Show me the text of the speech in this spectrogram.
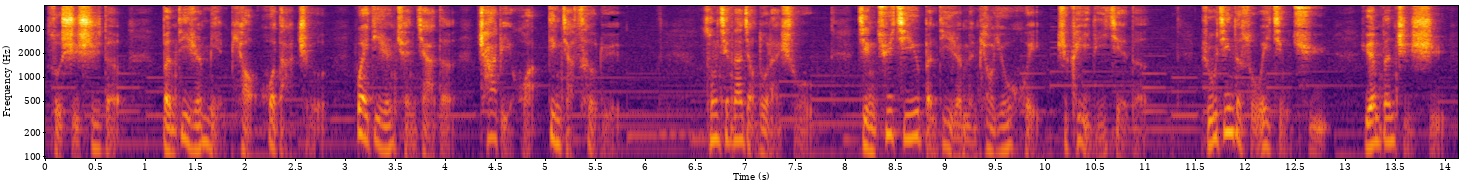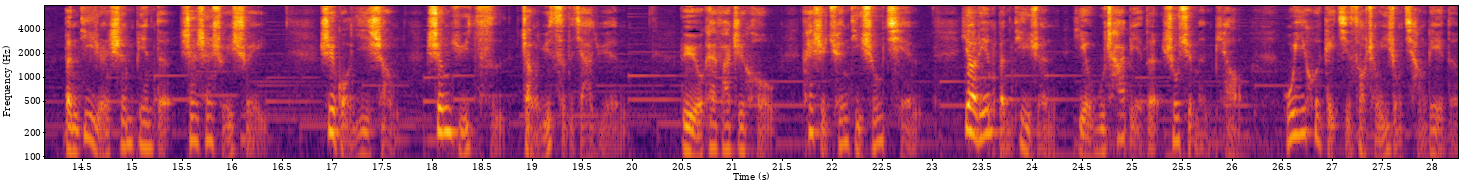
所实施的本地人免票或打折、外地人全价的差别化定价策略。从情感角度来说，景区给予本地人门票优惠是可以理解的。如今的所谓景区，原本只是本地人身边的山山水水，是广义上生于此、长于此的家园。旅游开发之后，开始圈地收钱，要连本地人也无差别地收取门票，无疑会给其造成一种强烈的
